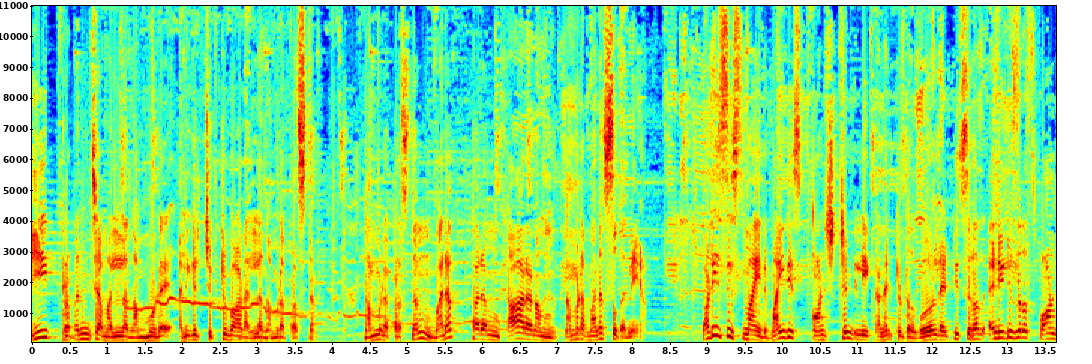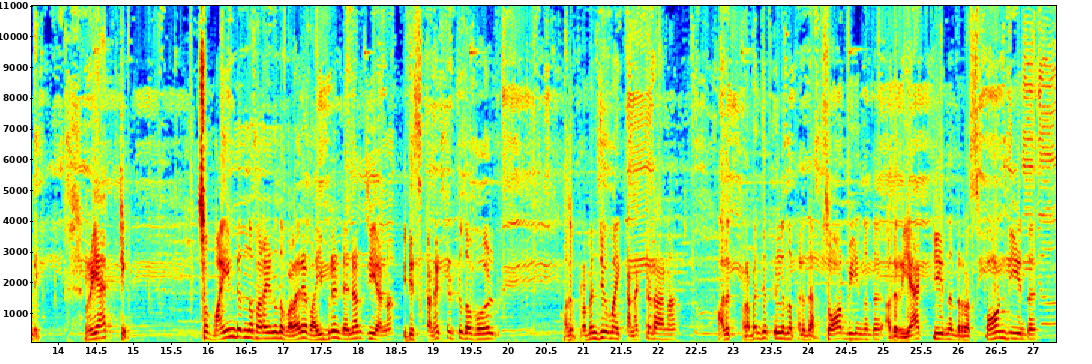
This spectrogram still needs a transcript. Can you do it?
ഈ പ്രപഞ്ചമല്ല നമ്മുടെ അല്ലെങ്കിൽ ചുറ്റുപാടല്ല നമ്മുടെ പ്രശ്നം. നമ്മുടെ പ്രശ്നം മനപ്പരം കാരണം നമ്മുടെ മനസ്സ് തന്നെയാണ്. What is this mind mind is constantly connected to the world and it is responding reacting so mind എന്ന് പറയുന്നത് വളരെ വൈബ്രന്റ് എനർജിയാണ് it is connected to the world അത് പ്രപഞ്ചവുമായി കണക്റ്റഡ് ആണ്. അത് പ്രപഞ്ചത്തിൽ നിന്ന് പലത് അബ്സോർബ് ചെയ്യുന്നുണ്ട് അത് റിയാക്ട് ചെയ്യുന്നുണ്ട് റെസ്പോണ്ട് ചെയ്യുന്നുണ്ട്.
